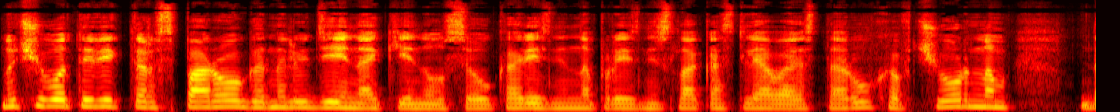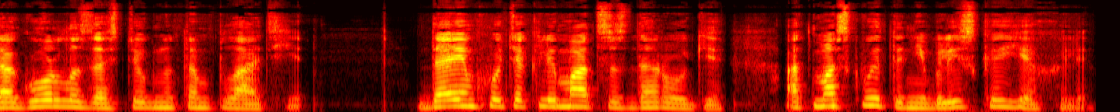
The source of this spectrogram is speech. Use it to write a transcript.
«Ну чего ты, Виктор, с порога на людей накинулся?» — укоризненно произнесла костлявая старуха в черном, до горла застегнутом платье. «Дай им хоть оклематься с дороги. От Москвы-то не близко ехали».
